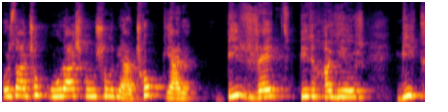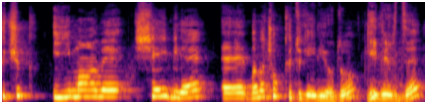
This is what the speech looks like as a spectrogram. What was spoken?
O yüzden çok uğraşmamış olabilir. Yani çok yani bir red, bir hayır, bir küçük ima ve şey bile e, bana çok kötü geliyordu, gelirdi.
